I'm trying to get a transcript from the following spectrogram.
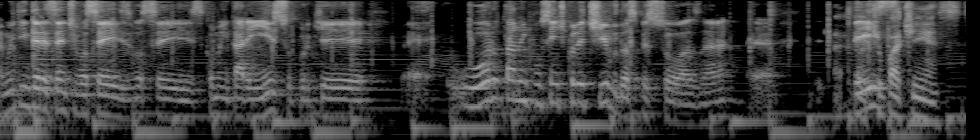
É muito interessante vocês vocês comentarem isso, porque é, o ouro está no inconsciente coletivo das pessoas, né? É, é desde... Tio Patinhas.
